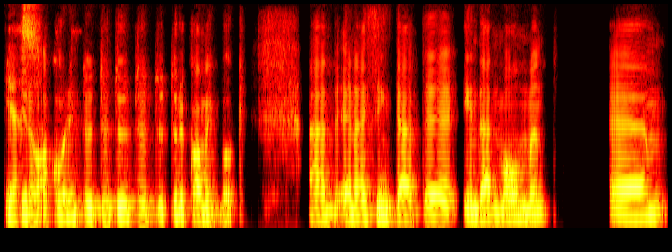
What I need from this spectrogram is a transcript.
yes? you know, according to to to to, to, the comic book, and and I think that uh, in that moment, um,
